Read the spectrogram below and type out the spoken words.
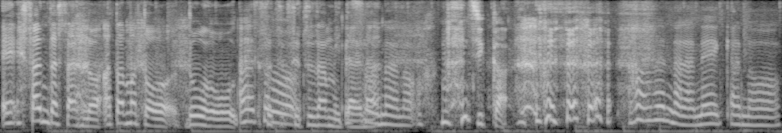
えサンタさんの頭と胴を切断みたいな？そうなの。マジか、半分ならねあの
